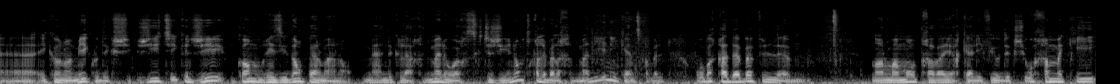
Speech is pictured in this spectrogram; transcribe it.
économique وداك الشيء جيتي كتجي comme résident permanent ما عندك لا خدمه لا والو خصك تجي هنا وتقلب على الخدمه هذه اللي كانت قبل وبقى دابا في normalement travailleur qualifié وداك الشيء واخا ما كي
